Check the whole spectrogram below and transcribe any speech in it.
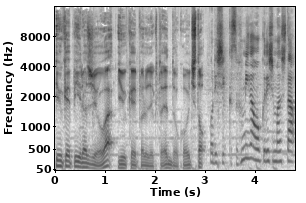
UKP ラジオは UK プロジェクト遠藤浩一とポリシックスふみがお送りしました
